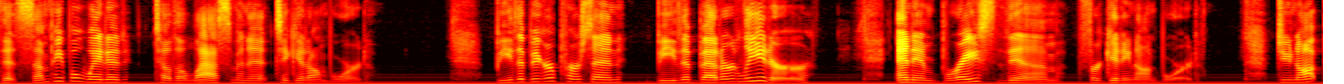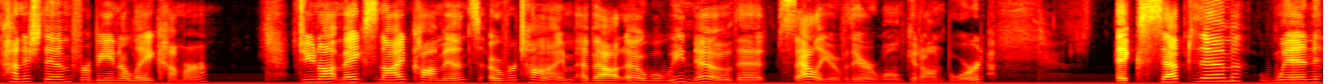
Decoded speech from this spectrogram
that some people waited till the last minute to get on board. Be the bigger person, be the better leader, and embrace them for getting on board. Do not punish them for being a latecomer. Do not make snide comments over time about, oh, well, we know that Sally over there won't get on board. Accept them when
